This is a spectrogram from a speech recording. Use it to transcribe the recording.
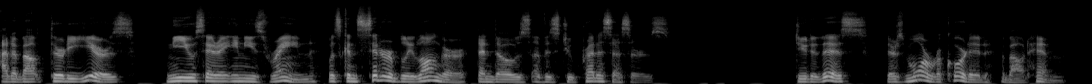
At about 30 years, Niuserre Ini's reign was considerably longer than those of his two predecessors. Due to this, there's more recorded about him.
